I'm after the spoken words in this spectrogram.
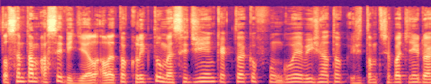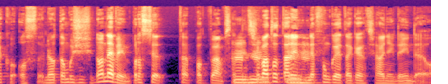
to jsem tam asi viděl, ale to click to messaging, jak to jako funguje, víš, na to, že tam třeba ti někdo jako os... no to můžeš, no nevím, prostě podpávám se. Mm-hmm, třeba to tady mm-hmm. nefunguje tak, jak třeba někde jinde, jo.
